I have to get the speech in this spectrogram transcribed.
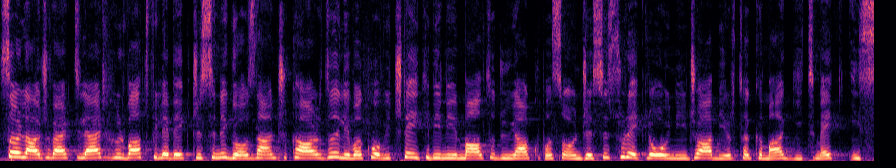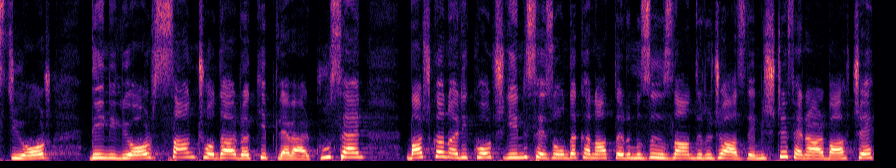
Sarı lacivertliler Hırvat file bekçisini gözden çıkardı. Livakovic de 2026 Dünya Kupası öncesi sürekli oynayacağı bir takıma gitmek istiyor deniliyor. Sancho'da rakip Leverkusen. Başkan Ali Koç yeni sezonda kanatlarımızı hızlandıracağız demişti. Fenerbahçe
